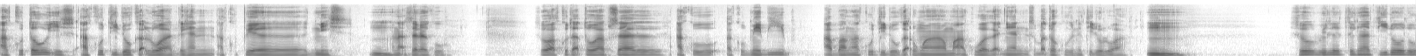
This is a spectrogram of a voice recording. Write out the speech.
aku tahu is aku tidur kat luar dengan aku punya niece, Hmm. anak saudara aku. So aku tak tahu pasal aku aku maybe abang aku tidur kat rumah mak aku agaknya kan sebab tu aku kena tidur luar. Hmm. So bila tengah tidur tu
